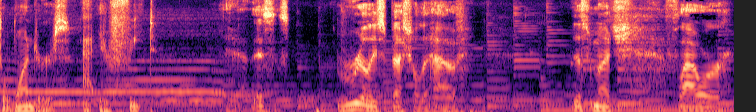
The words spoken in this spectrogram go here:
the wonders at your feet. Yeah, this is really special to have this much flower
